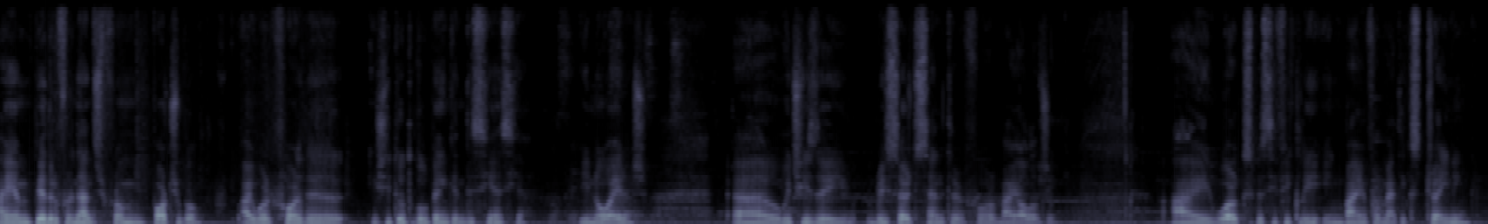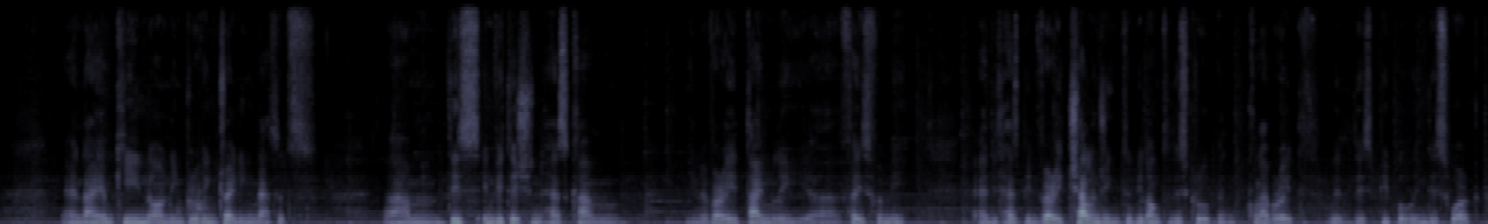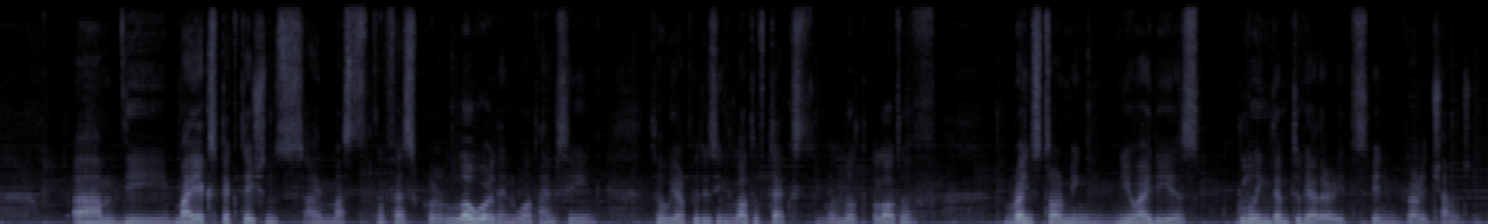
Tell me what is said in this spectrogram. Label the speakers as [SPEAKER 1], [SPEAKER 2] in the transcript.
[SPEAKER 1] I am Pedro Fernandes from Portugal. I work for the Instituto Gulbenkian de Ciência in Oeiras, uh, which is a research center for biology. I work specifically in bioinformatics training and I am keen on improving training methods. Um, this invitation has come in a very timely uh, phase for me and it has been very challenging to belong to this group and collaborate with these people in this work. Um, the, my expectations, I must confess, were lower than what I'm seeing. So we are producing a lot of text, a lot, a lot of brainstorming new ideas, gluing them together. It's been very challenging.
